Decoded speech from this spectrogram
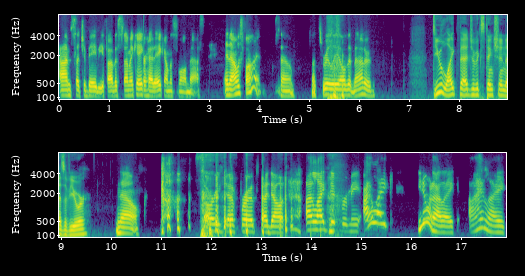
I'm such a baby. If I have a stomach ache or headache, I'm a small mess, and I was fine. So that's really all that mattered. Do you like the Edge of Extinction as a viewer? No. Sorry, Jeff Probst. I don't. I liked it for me. I like, you know what I like? I like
